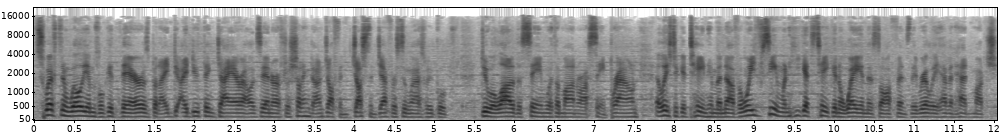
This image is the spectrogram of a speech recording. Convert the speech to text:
Swift and Williams will get theirs, but I do, I do think Jaire Alexander, after shutting down Justin, Justin Jefferson last week, will do a lot of the same with Amon-Ra St. Brown, at least to contain him enough. And we've seen when he gets taken away in this offense, they really haven't had much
